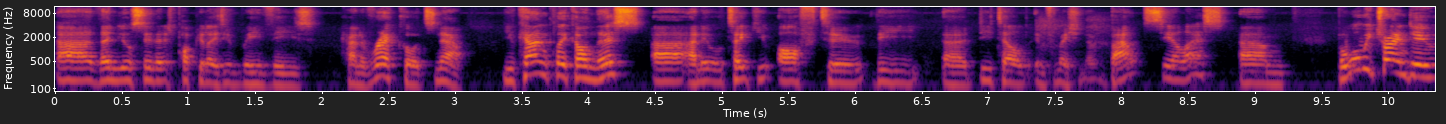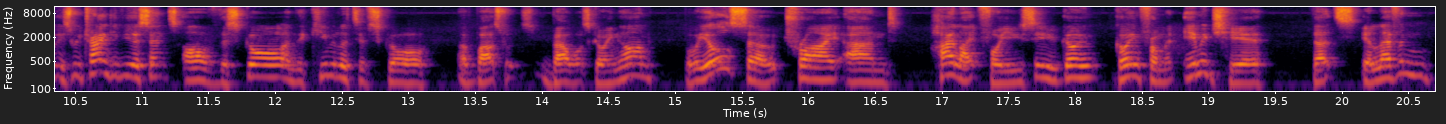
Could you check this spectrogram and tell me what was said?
uh, then you'll see that it's populated with these kind of records. Now, you can click on this uh, and it will take you off to the uh, detailed information about CLS. Um, but what we try and do is we try and give you a sense of the score and the cumulative score about what's, about what's going on. But we also try and highlight for you. See, you're going, going from an image here that's 11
